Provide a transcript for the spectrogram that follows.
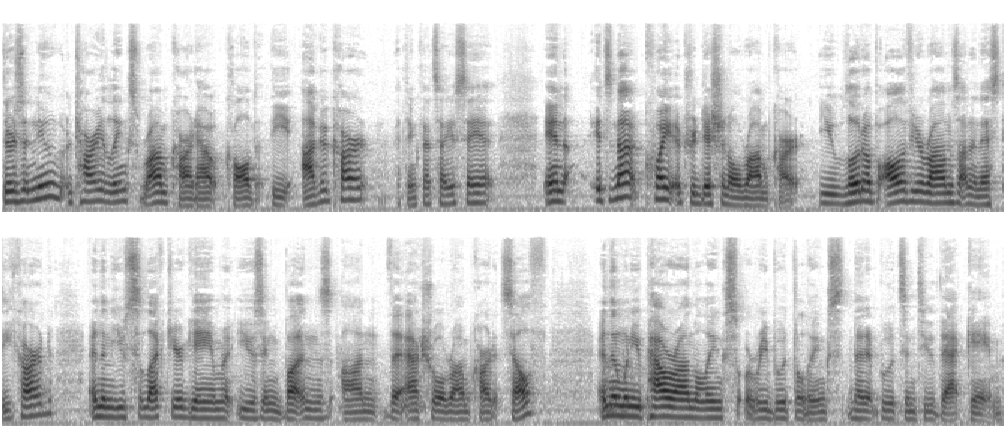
There's a new Atari Lynx ROM card out called the Aga Cart. I think that's how you say it. And it's not quite a traditional ROM cart. You load up all of your ROMs on an SD card, and then you select your game using buttons on the actual ROM card itself. And then when you power on the Lynx or reboot the Lynx, then it boots into that game.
